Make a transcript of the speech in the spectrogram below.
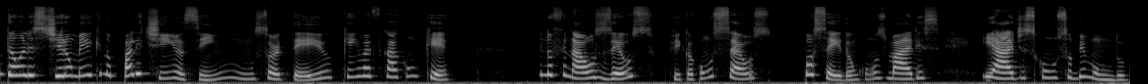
Então eles tiram meio que no palitinho, assim, um sorteio, quem vai ficar com o quê. E no final, Zeus fica com os céus, Poseidon com os mares e Hades com o submundo.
